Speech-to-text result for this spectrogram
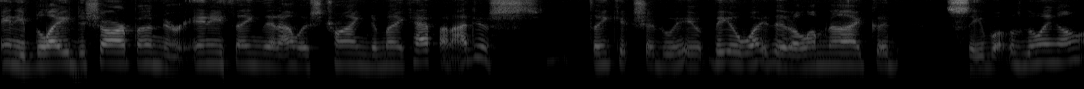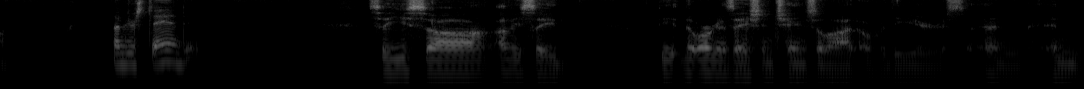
any blade to sharpen or anything that I was trying to make happen. I just think it should be a way that alumni could see what was going on, understand it. So you saw obviously the, the organization changed a lot over the years and and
